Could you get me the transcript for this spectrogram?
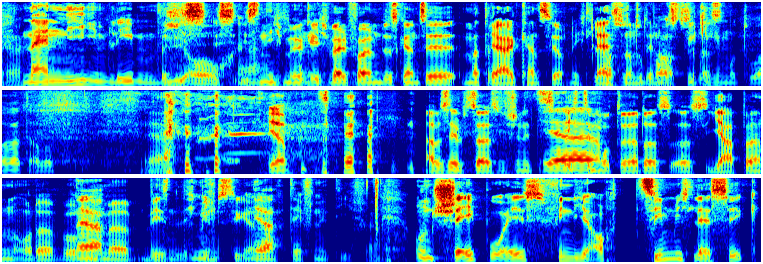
Ja. Nein, nie im Leben, Das wie ist, auch. ist, ist ja. nicht möglich, weil vor allem das ganze Material kannst du auch nicht leisten, Also du um den brauchst wirklich ein. Motorrad, aber Ja. Ja. Aber selbst da ist wahrscheinlich das Ja. echte Motorrad aus, aus Japan oder wo auch Ja. immer wesentlich günstiger. Ja, definitiv. Ja. Und Shapeways finde ich auch ziemlich lässig.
